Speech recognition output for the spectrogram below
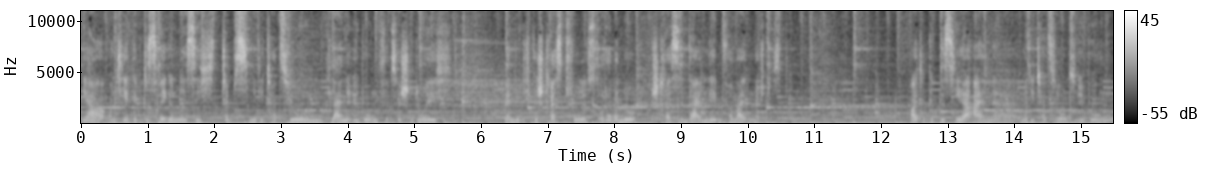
Ja, und hier gibt es regelmäßig Tipps, Meditation, kleine Übungen für zwischendurch, wenn du dich gestresst fühlst oder wenn du Stress in deinem Leben vermeiden möchtest. Heute gibt es hier eine Meditationsübung,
